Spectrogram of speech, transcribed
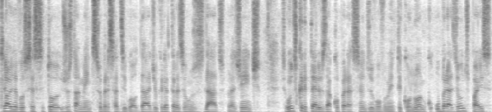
Cláudia, você citou justamente sobre essa desigualdade. Eu queria trazer uns dados para a gente. Segundo os critérios da cooperação e desenvolvimento econômico, o Brasil é um dos países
